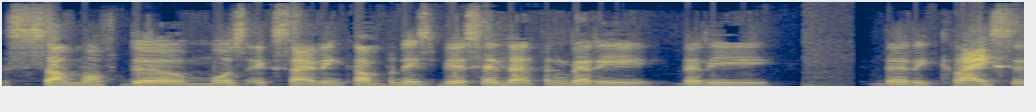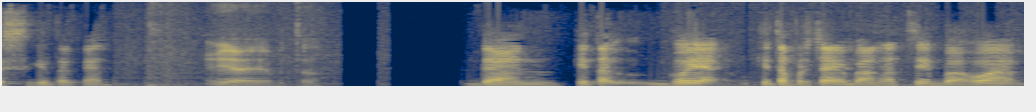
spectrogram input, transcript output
some of the most exciting companies biasanya datang dari dari dari crisis gitu kan. Iya, yeah, betul. Dan kita gue ya kita percaya banget sih bahwa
